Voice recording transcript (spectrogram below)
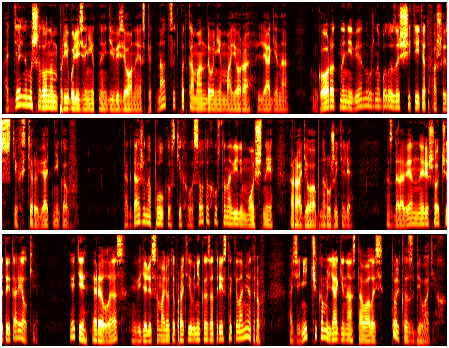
Отдельным эшелоном прибыли зенитные дивизионы С-15 под командованием майора Лягина. Город на Неве нужно было защитить от фашистских стервятников. Тогда же на Пулковских высотах установили мощные радиообнаружители. Здоровенные решетчатые тарелки — эти РЛС видели самолеты противника за 300 километров, а зенитчикам Лягина оставалось только сбивать их.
